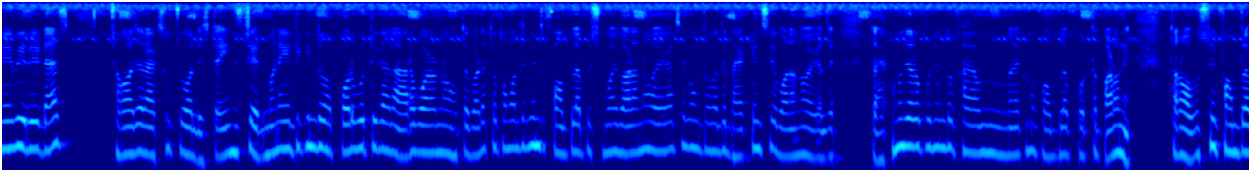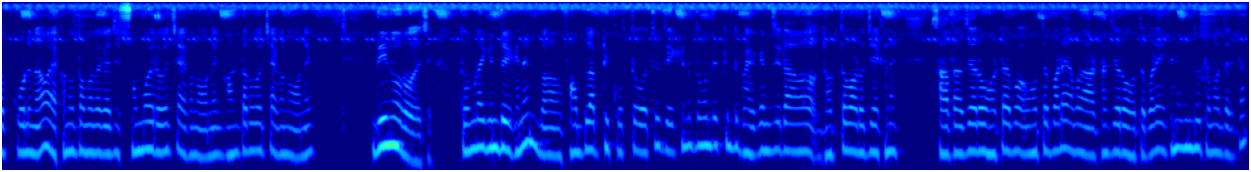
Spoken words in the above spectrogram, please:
may be read as ছ হাজার একশো চুয়াল্লিশটা ইনস্টেড মানে এটি কিন্তু পরবর্তীকালে আরও বাড়ানো হতে পারে। তো তোমাদের কিন্তু ফর্ম ফিল আপের সময় বাড়ানো হয়ে গেছে এবং তোমাদের ভ্যাকেন্সিও বাড়ানো হয়ে গেছে। তো এখনও যারা পর্যন্ত মানে কোনো ফর্ম ফিল আপ করতে পারোনি, তারা অবশ্যই ফর্ম ফিল আপ করে নাও। এখনও তোমাদের কাছে সময় রয়েছে। এখনও অনেক ঘণ্টা রয়েছে। এখনও অনেক দিনও রয়েছে। তোমরা কিন্তু এখানে ফর্ম ফিল আপটি করতে পারছ। যে এখানে তোমাদের কিন্তু ভ্যাকেন্সিটা ধরতে পারো যে এখানে সাত হাজারও হতে হতে পারে, আবার আট হাজারও হতে পারে। এখানে কিন্তু তোমাদের এটা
